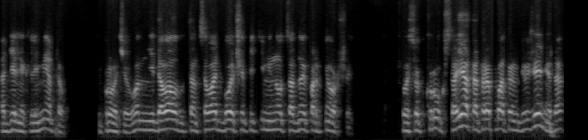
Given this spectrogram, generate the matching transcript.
отдельных элементов и прочего. Он не давал танцевать больше пяти минут с одной партнершей. То есть вот круг стоят, отрабатываем движение, да,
